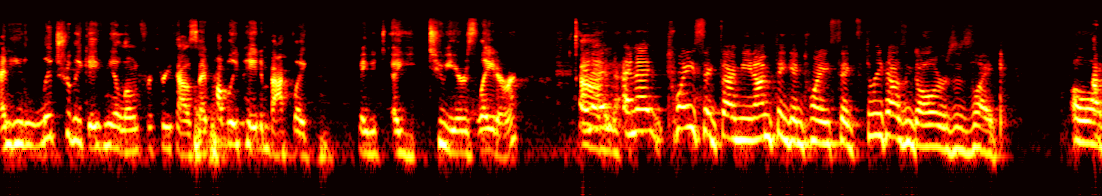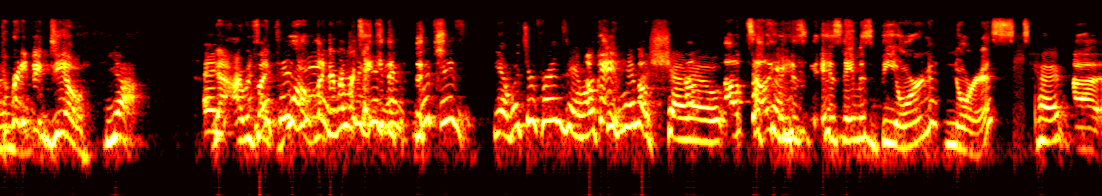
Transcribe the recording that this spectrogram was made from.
And he literally gave me a loan for 3000 i probably paid him back like maybe a, two years later Um, at, and at 26, I mean, I'm thinking 26, $3,000 is like a lot that's a pretty money. big deal Yeah. And Yeah, I was like, whoa, like, I remember taking the- the- what's his, yeah, what's your friend's name? Let's Okay, give him a I'll- shout out. I'll tell you, his his name is Bjorn Norris, Okay. uh,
